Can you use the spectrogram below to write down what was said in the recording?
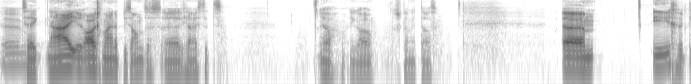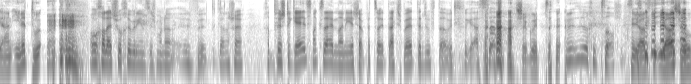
Ähm, Take, nein, ja, ich meine etwas anderes. Äh, wie heisst es? Ja, egal. Das ist glaube nicht das. Ähm, ich würde gerne rein tun. Oh, ich habe letzte Woche übrigens, ist mir noch, ich würde ich habe zuerst den Gates noch gesagt, und dann erst etwa zwei Tage später drauf da, weil ich es vergessen habe. schon gut. Waren wirklich besoffen. ja, ja, schon.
